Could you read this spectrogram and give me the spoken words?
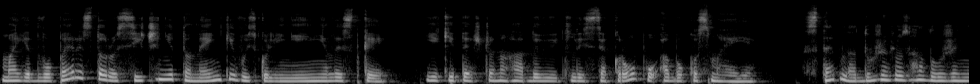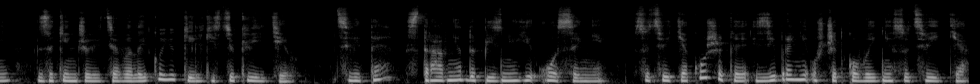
Має двоперисто розсічені тоненькі вузьколінійні листки, які дещо нагадують листя кропу або космеї. Стебла дуже розгалужені, закінчуються великою кількістю квітів. Цвіте з травня до пізньої осені. Суцвіття кошики зібрані у щитковидні суцвіття.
